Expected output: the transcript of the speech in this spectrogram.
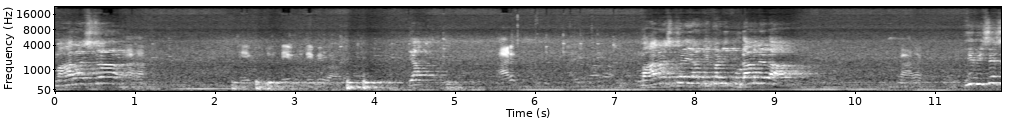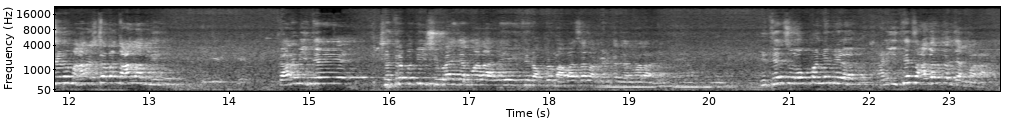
महाराष्ट्र या महाराष्ट्र या ठिकाणी पुढारलेला ही विशेषणं महाराष्ट्राला का लागली? कारण इथे छत्रपती शिवराय जन्माला आले इथे डॉक्टर बाबासाहेब आंबेडकर जन्माला आले. इथेच लोकमान्य टिळक आणि इथेच आगरकर जन्माला आले.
